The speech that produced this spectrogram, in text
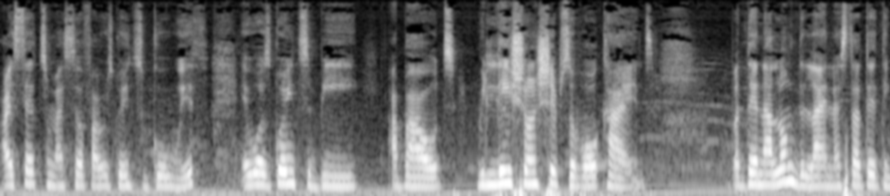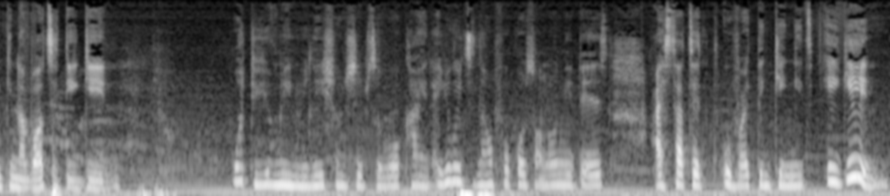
I said to myself I was going to go with. It was going to be about relationships of all kinds. But then along the line, I started thinking about it again. What do you mean relationships of all kinds? Are you going to now focus on only this? I started overthinking it again.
